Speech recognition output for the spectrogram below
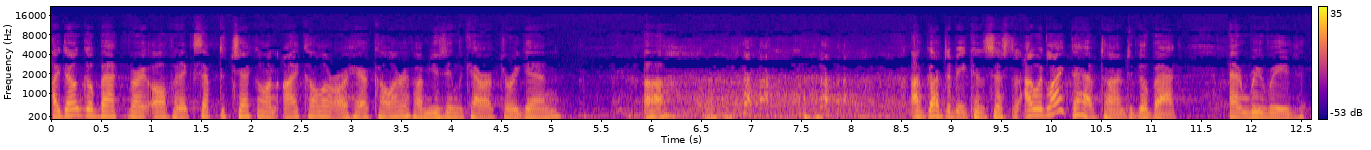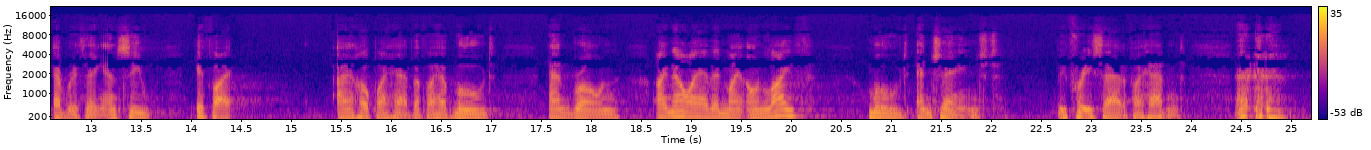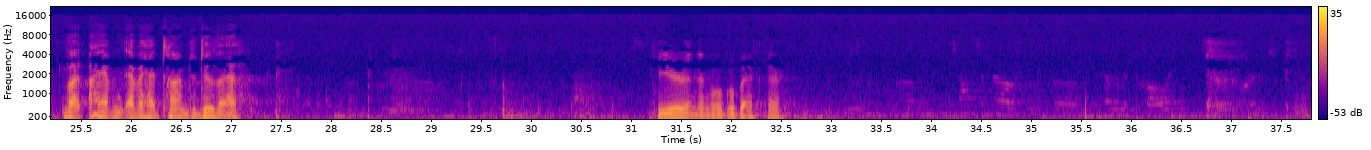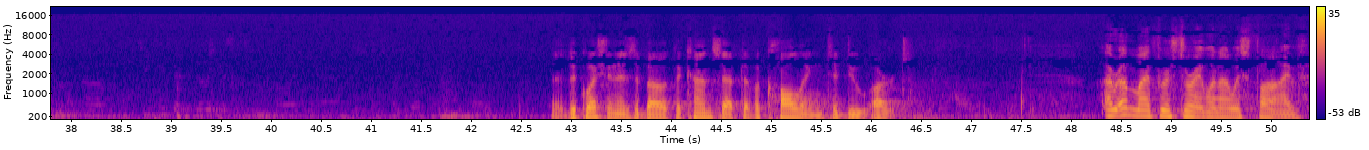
I don't go back very often except to check on eye color or hair color if I'm using the character again. Uh, I've got to be consistent. I would like to have time to go back and reread everything and see if I, I hope I have, if I have moved and grown. I know I have in my own life moved and changed. Be pretty sad if I hadn't. but I haven't ever had time to do that. Here, and then we'll go back there. The question is about the concept of a calling to do art. I wrote my first story when I was five,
